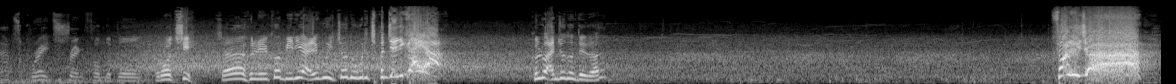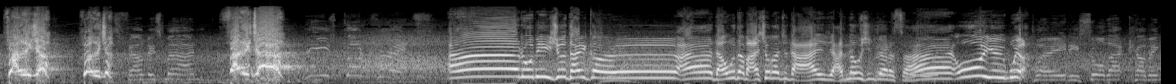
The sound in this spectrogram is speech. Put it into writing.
That's great strength on the ball. 그렇지. 자 흘릴 거 미리 알고 있죠. 우리 천재니까요 글로 안 줬는데 나. 황의자 황의자 황의자. 황의자. 아 로빈슛 할걸. 아 나오다 마셔가지고 나 안 나오신 줄 알았어. 아어 이거 뭐야 Played. He saw that coming.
